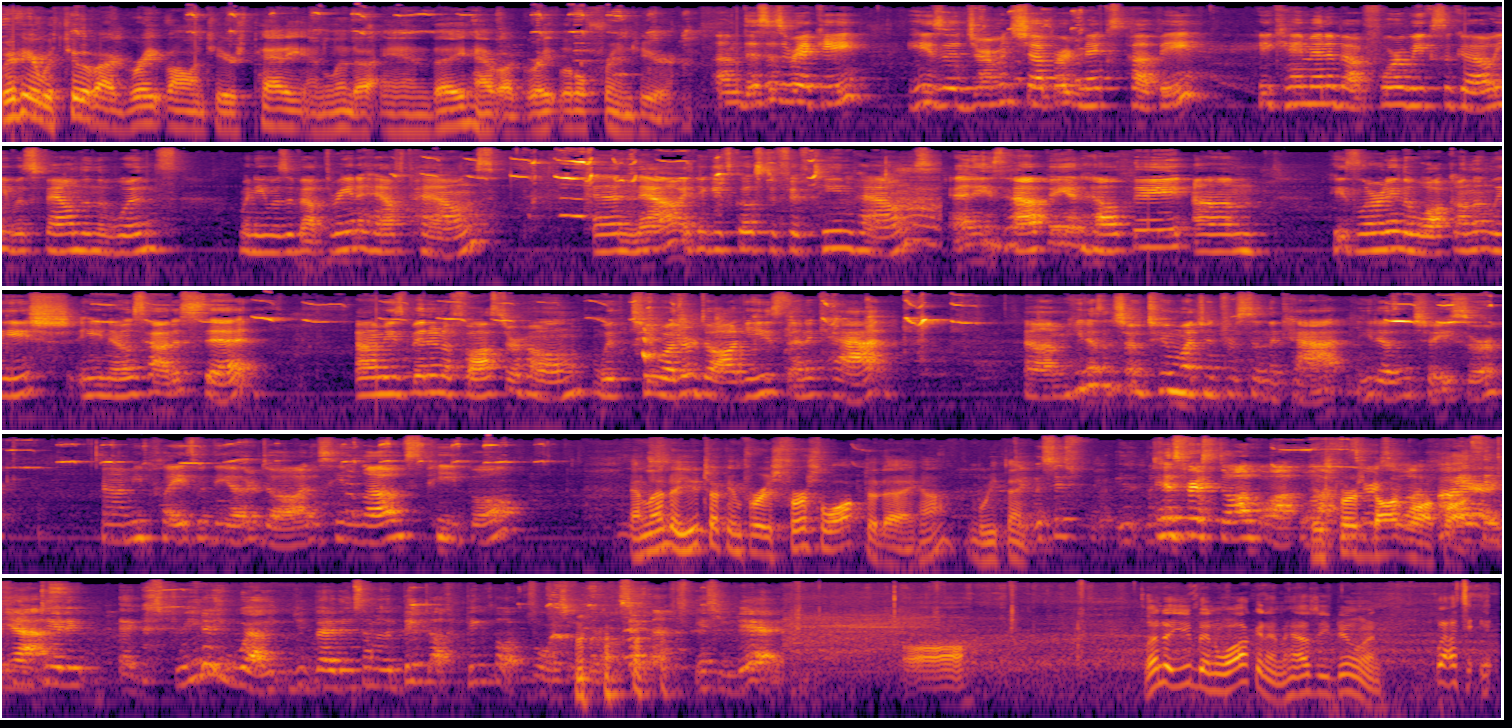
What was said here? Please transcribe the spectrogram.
We're here with two of our great volunteers, Patty and Linda, and they have a great little friend here. Um, this is Ricky. He's a German Shepherd mixed puppy. He came in about four weeks ago. He was found in the woods when he was about three and a half pounds. And now I think he's close to 15 pounds. And he's happy and healthy. Um, he's learning to walk on the leash. He knows how to sit. Um, he's been in a foster home with two other doggies and a cat. Um, he doesn't show too much interest in the cat. He doesn't chase her. Um, he plays with the other dogs. He loves people. And Linda, you took him for his first walk today, huh? We think. Was this, was His first dog walk. walk. first dog walk walk. I think yes. you did it extremely well. You did better than some of the big dogs, big bo- boys and girls. yes, you did. Aw. Linda, you've been walking him. How's he doing? Well, it's, it,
